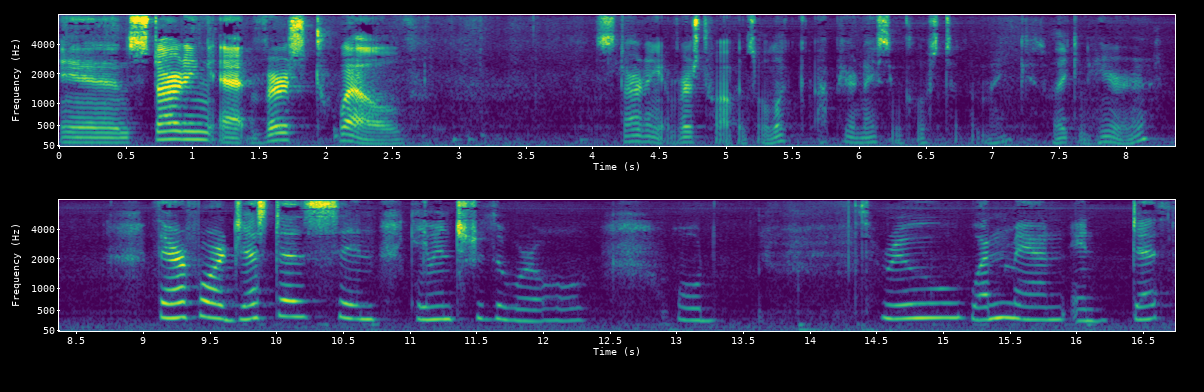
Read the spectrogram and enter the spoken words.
and starting at verse 12. Starting at verse 12. And so, look up here nice and close to the mic so they can hear. Therefore, just as sin came into the world through one man and death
